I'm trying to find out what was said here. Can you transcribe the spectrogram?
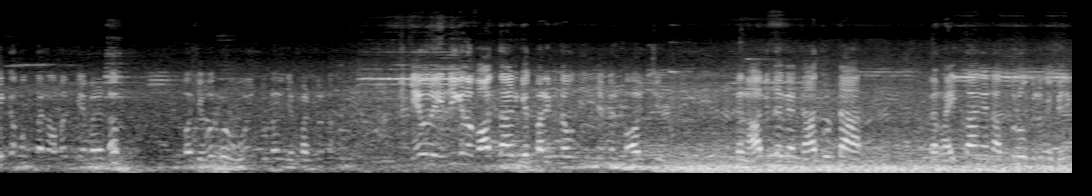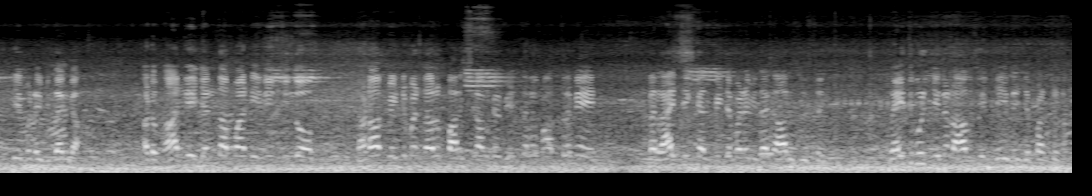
ఏకముక్తంగా అమలు చేయబడడం ఒక ఎవరు కూడా ఊహించుకుంటారని చెప్పంటున్నాం కేవలం ఎన్నికల వాగ్దానికే పరిమితం అవుతుందని చెప్పి భావించారు కానీ ఆ విధంగా కాకుండా ఒక రైతాంగాన్ని అప్పులు విలువ వెలికి చేయబడే విధంగా అటు భారతీయ జనతా పార్టీ ఏది ఇచ్చిందో బడా పెట్టుబడిదారు పారిశ్రామికవేత్తలు మాత్రమే మరి కల్పించబడే విధంగా ఆలోచిస్తుంది రైతు గురించి ఏదైనా ఆలోచన చేయదని చెప్పంటున్నాం.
